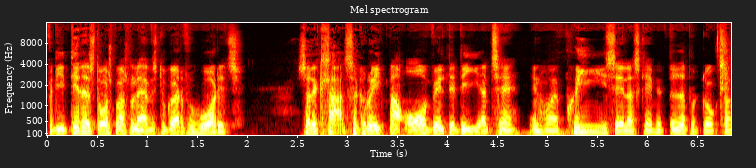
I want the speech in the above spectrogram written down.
Fordi det der er store spørgsmål er, hvis du gør det for hurtigt, så er det klart, så kan du ikke bare overvælte det i at tage en højere pris eller skabe bedre produkter.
